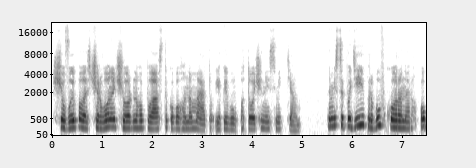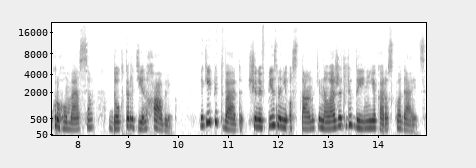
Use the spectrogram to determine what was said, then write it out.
що випала з червоно-чорного пластикового намету, який був оточений сміттям. На місце події прибув коронер округу Меса доктор Дін Хавлік, який підтвердив, що невпізнані останки належать людині, яка розкладається.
